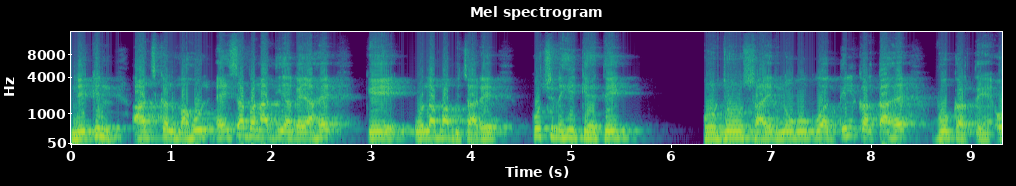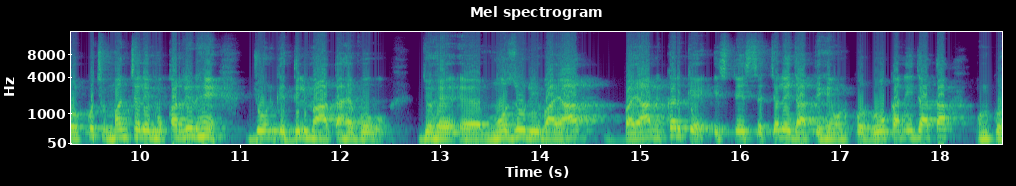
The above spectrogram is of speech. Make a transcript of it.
लेकिन आजकल माहौल ऐसा बना दिया गया है कि उलमा बेचारे कुछ नहीं कहते और जो शायर लोगों का दिल करता है, वो करते हैं। और कुछ मन चले मुकर्र हैं, जो उनके दिल में आता है, वो जो है मौजू रिवायात बयान करके स्टेज से चले जाते हैं, उनको रोका नहीं जाता, उनको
